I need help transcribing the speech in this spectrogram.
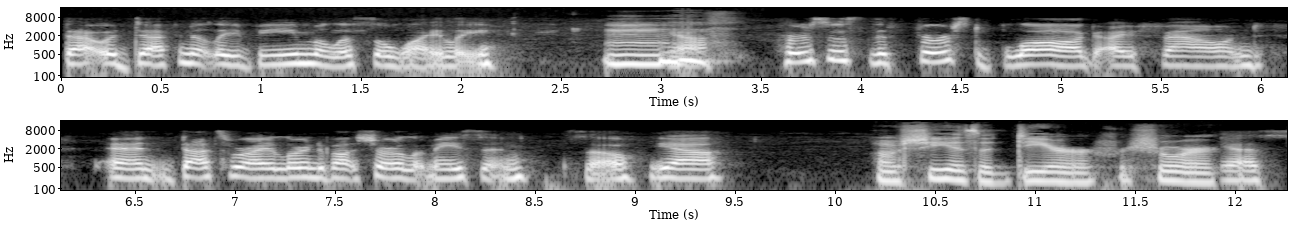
That would definitely be Melissa Wiley. Mm-hmm. Yeah hers was the first blog I found, and that's where I learned about Charlotte Mason. So, yeah. Oh, she is a dear for sure. Yes.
